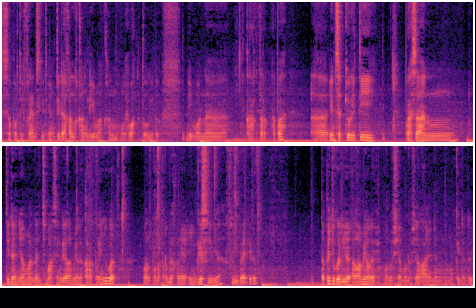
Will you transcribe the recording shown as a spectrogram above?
seperti Friends gitu yang tidak akan lekang dimakan oleh waktu gitu di mana karakter apa uh, insecurity perasaan tidak nyaman dan cemas yang dialami oleh karakternya juga walaupun latar belakangnya Inggris gitu ya Fleabag gitu tapi juga dialami oleh manusia-manusia lain yang mungkin ada,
